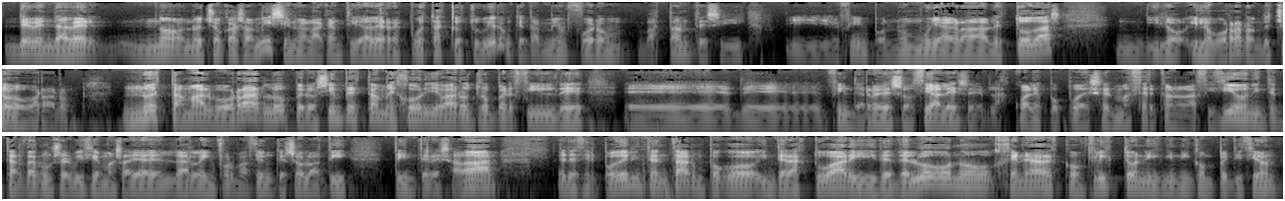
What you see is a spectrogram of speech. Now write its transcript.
deben de haber, no, no he hecho caso a mí, sino a la cantidad de respuestas que obtuvieron, que también fueron bastantes y, y en fin, pues no muy agradables todas, y lo, y lo borraron, de hecho lo borraron. No está mal borrarlo, pero siempre está mejor llevar otro perfil de, eh, de, en fin, de redes sociales, en las cuales pues puede ser más cercano a la afición, intentar dar un servicio más allá del dar la información que solo a ti te interesa dar, es decir, poder intentar un poco interactuar y desde luego no generar conflicto ni, ni competición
